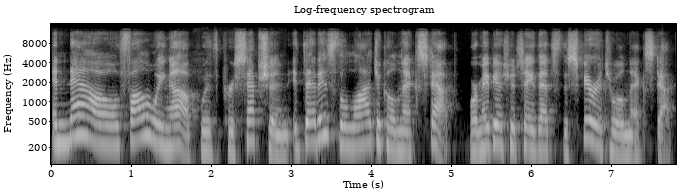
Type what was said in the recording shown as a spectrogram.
And now following up with perception that is the logical next step or maybe I should say that's the spiritual next step.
